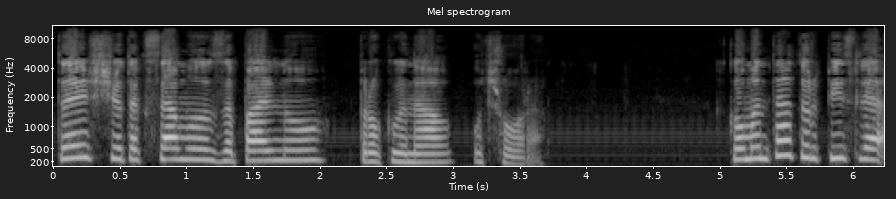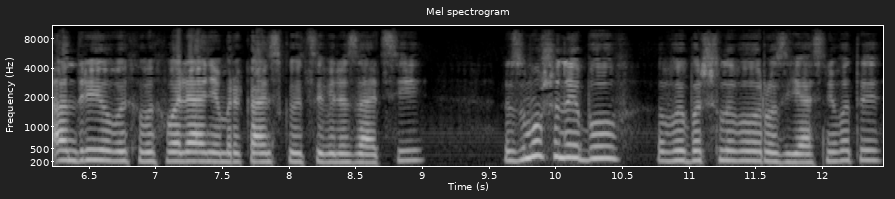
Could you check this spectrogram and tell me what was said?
Те, що так само запально проклинав учора. Коментатор після Андрійових вихвалянь американської цивілізації змушений був вибачливо роз'яснювати,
